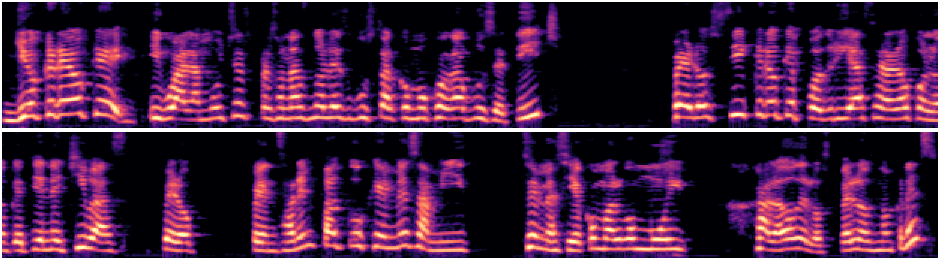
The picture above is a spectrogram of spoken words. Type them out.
yo creo que igual a muchas personas no les gusta cómo juega Bucetich, pero sí creo que podría hacer algo con lo que tiene Chivas. Pero pensar en Paco Gemes a mí se me hacía como algo muy jalado de los pelos, ¿no crees?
